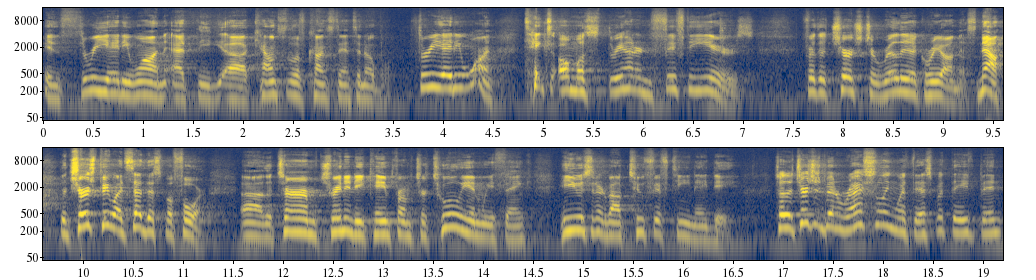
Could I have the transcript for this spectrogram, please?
in 381 at the uh, Council of Constantinople. 381 takes almost 350 years for the church to really agree on this. Now, the church people had said this before. Uh, the term Trinity came from Tertullian, we think. He used it about 215 AD. So the church has been wrestling with this, but they've been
